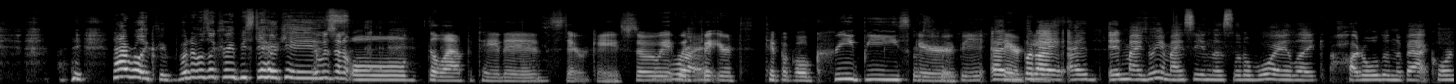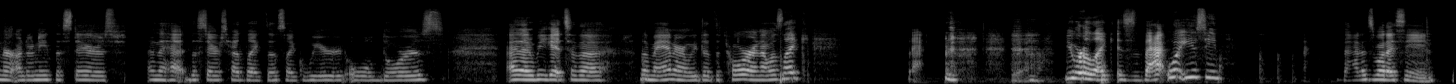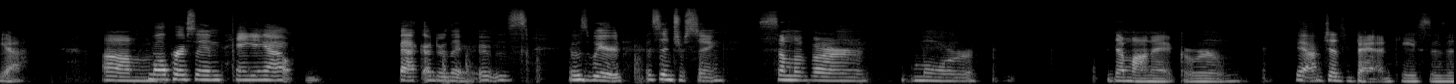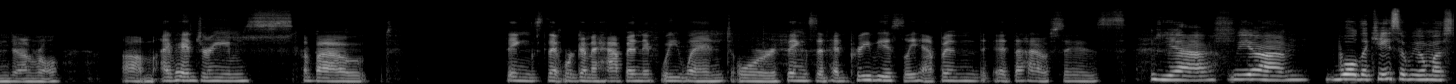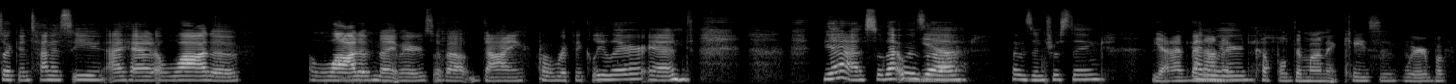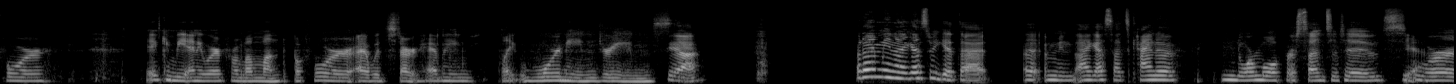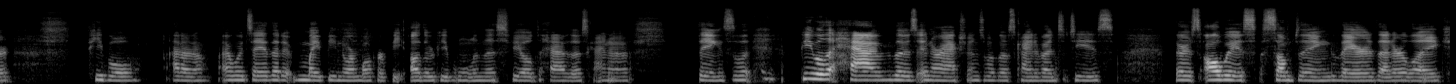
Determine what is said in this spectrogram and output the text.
not really creepy, but it was a creepy staircase. It was an old, dilapidated staircase, so it would fit your t- typical creepy, scare. creepy. And but I. I in my dream I seen this little boy like huddled in the back corner underneath the stairs and they had the stairs had like those like weird old doors. And then we get to the the manor and we did the tour and I was like that Yeah. you were like, Is that what you seen? That is what I seen. Yeah. Um, Small person hanging out back under there. It was it was weird. It's interesting. some of our more demonic or Yeah. just bad cases in general. Um, I've had dreams about things that were going to happen if we went or things that had previously happened at the houses. Yeah, we um well the case that we almost took in Tennessee, I had a lot of a lot of nightmares about dying horrifically there and yeah, so that was uh that was interesting. Yeah, I've been Kinda on weird. a couple demonic cases where before it can be anywhere from a month before I would start having like warning dreams. Yeah. But I mean, I guess we get that. Uh, I mean, I guess that's kind of normal for sensitives Yeah. or people. I don't know. I would say that it might be normal for pe- other people in this field to have those kind of things. L- People that have those interactions with those kind of entities. There's always something there that are like,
